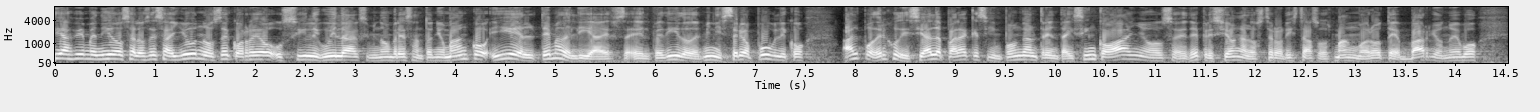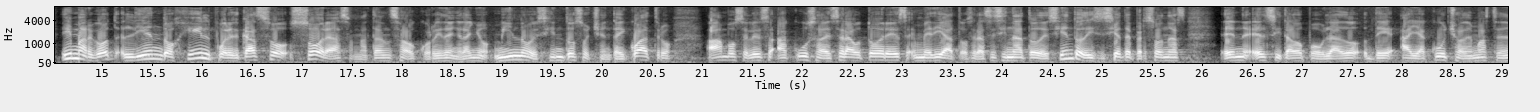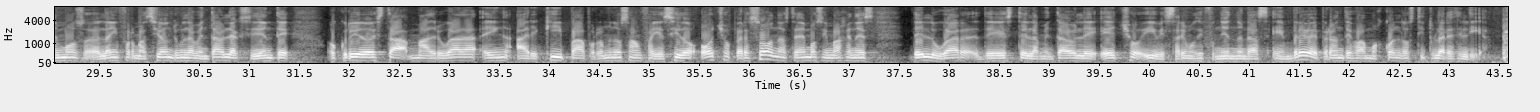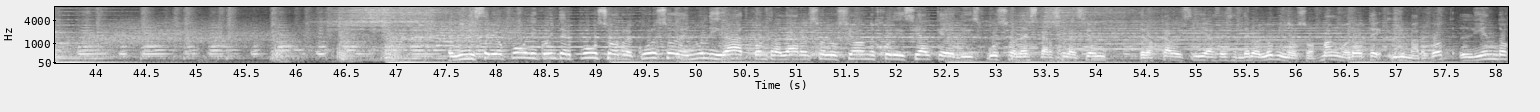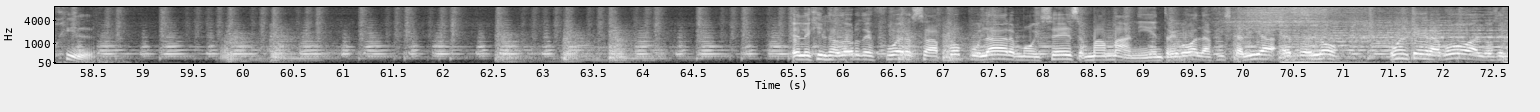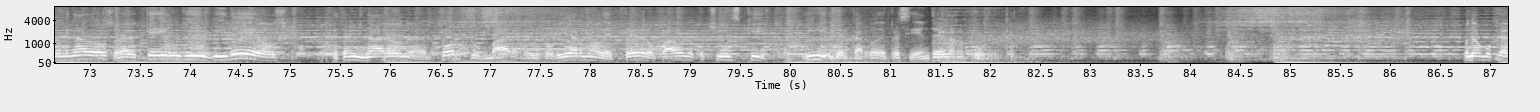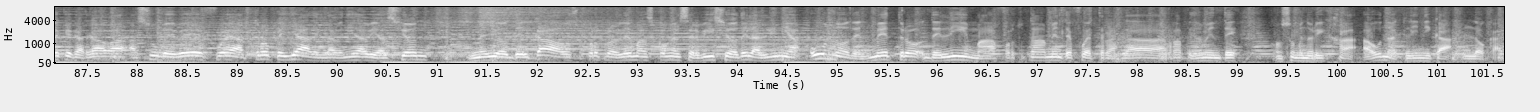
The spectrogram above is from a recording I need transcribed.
días, bienvenidos a los desayunos de Correo Usili Willax. Mi nombre es Antonio Manco y el tema del día es el pedido del Ministerio Público al Poder Judicial para que se impongan 35 años eh, de prisión a los terroristas Osman Morote, Barrio Nuevo y Margot Liendo Gil por el caso Soras, matanza ocurrida en el año 1984. A ambos se les acusa de ser autores inmediatos del asesinato de 117 personas en el citado poblado de Ayacucho. Además tenemos eh, la información de un lamentable accidente ocurrido esta madrugada en Arequipa. Por lo menos han fallecido ocho personas. Tenemos imágenes del lugar de este lamentable hecho y estaremos difundiéndolas en breve, pero antes vamos con los titulares del día. El Ministerio Público interpuso recurso de nulidad contra la resolución judicial que dispuso la escarcelación de los cabecillas de Sendero Luminoso, Osman Morote y Margot Liendo Gil. El legislador de Fuerza Popular, Moisés Mamani, entregó a la Fiscalía el reloj con el que grabó a los denominados eh, Kenji Videos que terminaron eh, por tumbar el gobierno de Pedro Pablo Kuczynski y del cargo de presidente de la República. Una mujer que cargaba a su bebé fue atropellada en la avenida Aviación en medio del caos por problemas con el servicio de la línea 1 del metro de Lima. Afortunadamente fue trasladada rápidamente con su menor hija a una clínica local.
